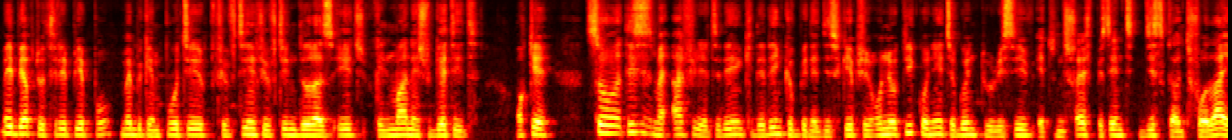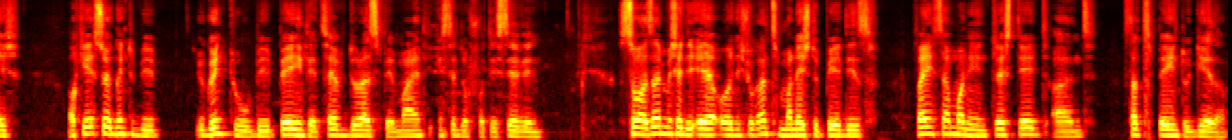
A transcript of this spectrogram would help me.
Maybe up to three people. Maybe you can put it 15 15 dollars each. You can manage to get it okay? So this is my affiliate link. The link will be in the description. When you click on it you're going to receive a 25 percent discount for life okay? So you're going to be you're going to be paying 35 dollars per month instead of 47 so as i mentioned earlier on if you can't manage to pay this find someone interested and start paying together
